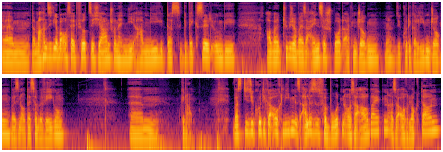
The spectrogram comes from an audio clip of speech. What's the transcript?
Ähm, da machen sie die aber auch seit 40 Jahren schon, haben nie das gewechselt irgendwie. Aber typischerweise Einzelsportarten, Joggen. Ne? Die Kutiker lieben Joggen, weil sie sind auch besser Bewegung. Ähm, genau. Was die Psychotiker auch lieben, ist, alles ist verboten außer Arbeiten, also auch Lockdown.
